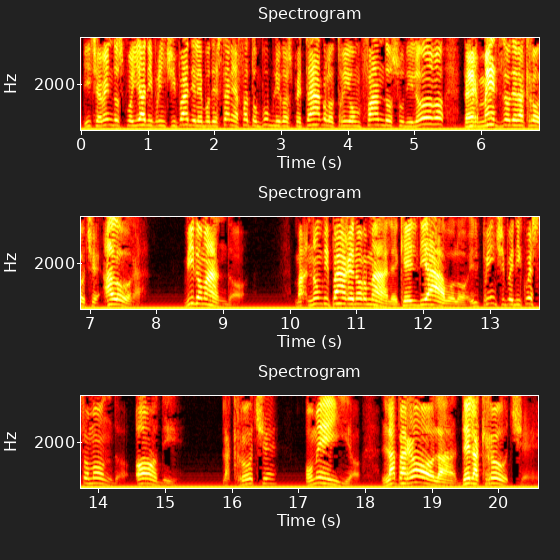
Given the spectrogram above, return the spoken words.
Dice, avendo spogliato i principati e le potestà, ne ha fatto un pubblico spettacolo, trionfando su di loro per mezzo della croce. Allora, vi domando, Ma non vi pare normale che il diavolo, il principe di questo mondo, odi la croce, o meglio, la parola della croce,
